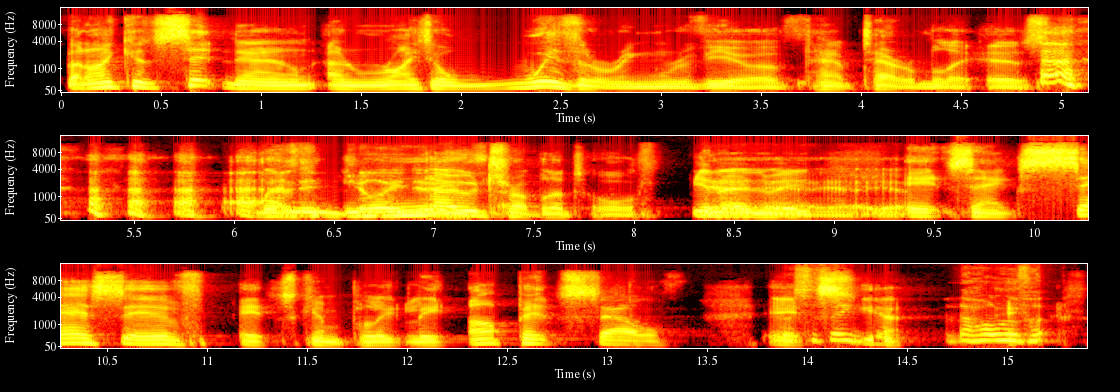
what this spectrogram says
But I could sit down and write a withering review of how terrible it is with enjoy no so. trouble at all. You Yeah, know what I mean? yeah, yeah. It's excessive. It's completely up itself. That's It's the thing. yeah. The whole of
